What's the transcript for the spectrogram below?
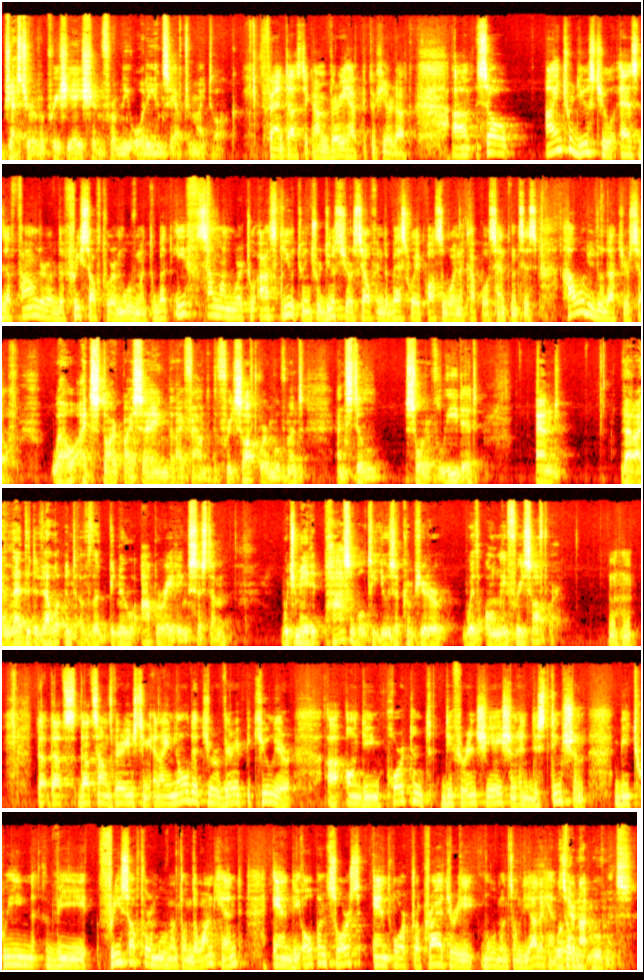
gesture of appreciation from the audience after my talk. Fantastic. I'm very happy to hear that. Um, so, I introduced you as the founder of the free software movement, but if someone were to ask you to introduce yourself in the best way possible in a couple of sentences, how would you do that yourself? Well, I'd start by saying that I founded the free software movement and still sort of lead it, and that I led the development of the GNU operating system, which made it possible to use a computer with only free software. Mm-hmm. That, that's, that sounds very interesting. And I know that you're very peculiar uh, on the important differentiation and distinction between the free software movement on the one hand and the open source and or proprietary movements on the other hand. Well, so, they're not movements.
